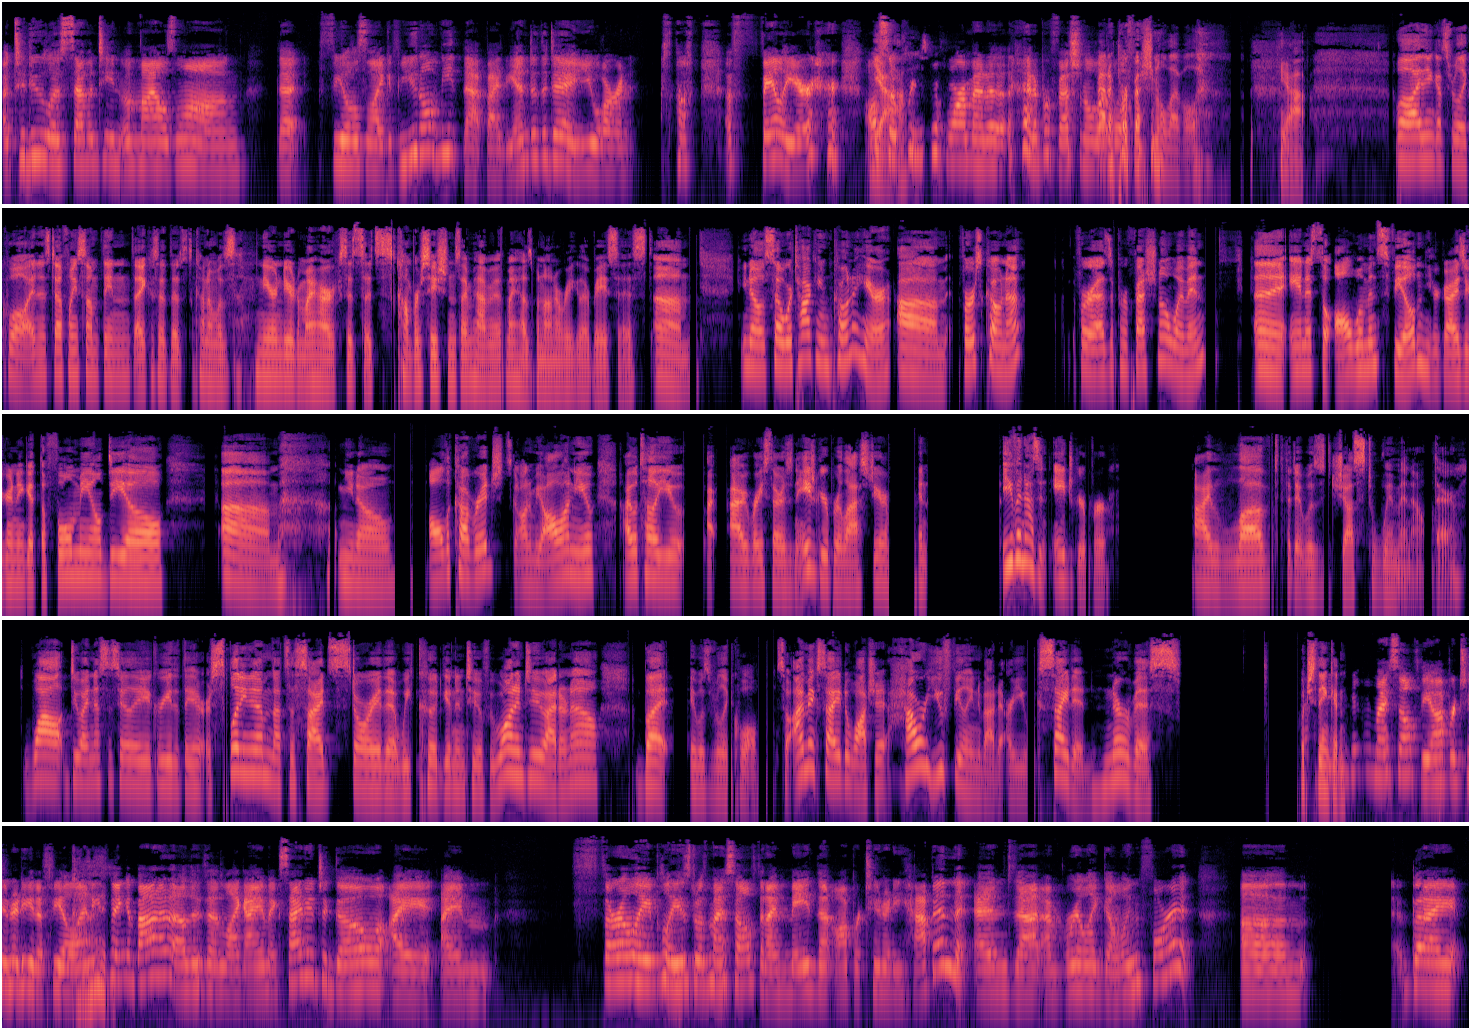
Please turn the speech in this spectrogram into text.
a to-do list 17 miles long that feels like if you don't meet that by the end of the day, you are an a failure. also, Yeah. please perform at a at a professional level. at a professional level. yeah. Well, I think that's really cool, and it's definitely something, like I said, that's kind of was near and dear to my heart because it's it's conversations I'm having with my husband on a regular basis. Um, you know, so we're talking Kona here. Um, first Kona, for as a professional woman, uh, and it's the all women's field. Your guys are going to get the full meal deal. Um, you know, all the coverage. It's going to be all on you. I will tell you, I, I raced there as an age grouper last year, and even as an age grouper, I loved that it was just women out there. While do I necessarily agree that they are splitting them? That's a side story that we could get into if we wanted to. I don't know, but it was really cool. So I'm excited to watch it. How are you feeling about it? Are you excited, nervous? What you thinking? Giving myself the opportunity to feel Good. anything about it other than like I am excited to go. I I am thoroughly pleased with myself that I made that opportunity happen and that I'm really going for it. Um but I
